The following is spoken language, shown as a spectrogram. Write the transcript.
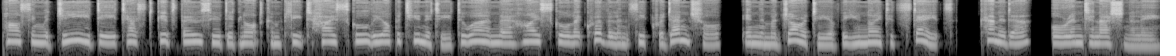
Passing the GED test gives those who did not complete high school the opportunity to earn their high school equivalency credential, in the majority of the United States, Canada, or internationally.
